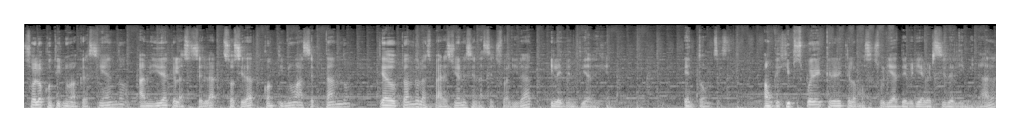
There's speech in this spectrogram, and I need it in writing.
solo continúa creciendo a medida que la sociedad continúa aceptando y adoptando las variaciones en la sexualidad y la identidad de género. Entonces, aunque Hibbs puede creer que la homosexualidad debería haber sido eliminada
